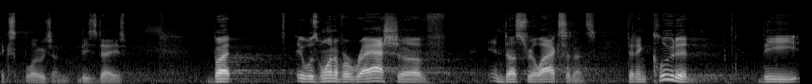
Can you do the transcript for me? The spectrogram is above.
explosion these days, but it was one of a rash of industrial accidents that included the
